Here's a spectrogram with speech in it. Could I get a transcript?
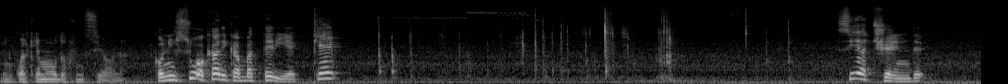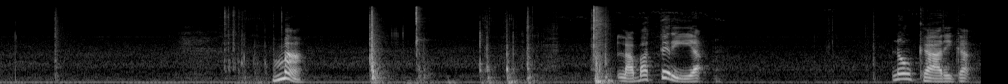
in qualche modo funziona. Con il suo caricabatterie che si accende ma la batteria non carica.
